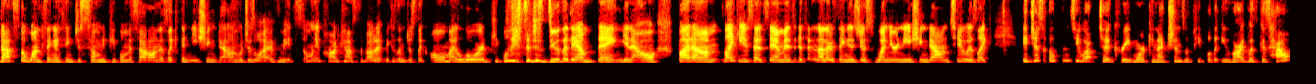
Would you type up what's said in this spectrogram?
that's the one thing I think just so many people miss out on is like the niching down, which is why I've made so many podcasts about it because I'm just like, oh my lord, people need to just do the damn thing, you know. But um, like you said, Sam, is it's another thing is just when you're niching down too is like it just opens you up to create more connections with people that you vibe with. Because how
